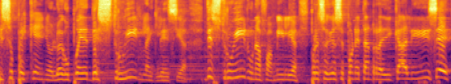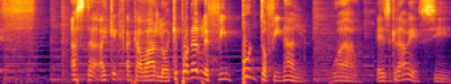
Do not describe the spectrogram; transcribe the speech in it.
eso pequeño luego puede destruir la iglesia, destruir una familia. Por eso Dios se pone tan radical y dice, hasta hay que acabarlo, hay que ponerle fin, punto final. Wow, es grave, sí.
